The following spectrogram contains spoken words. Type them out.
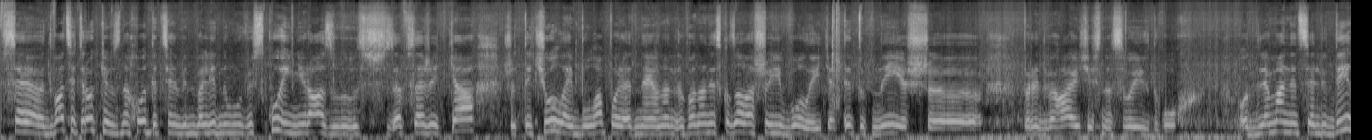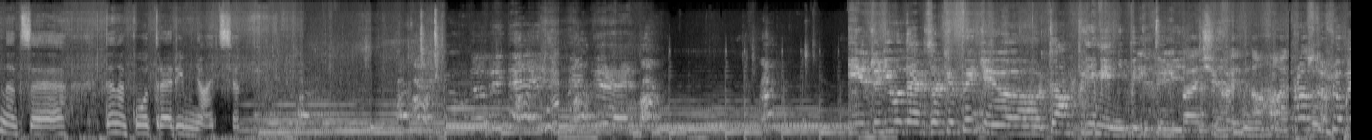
все 20 років знаходиться в інвалідному візку і ні разу за все життя, що ти чула і була поряд нею. Вона, вона не сказала, що їй болить, а ти тут ниєш, е, передвигаючись на своїх двох. От для мене ця людина це те, на кого треба рівнятися. І тоді вода як закипить, е, там племені підете візьмете. Просто що ви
